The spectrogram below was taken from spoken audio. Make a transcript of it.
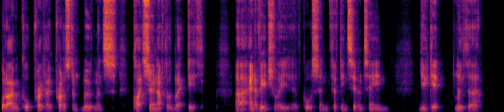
what I would call proto Protestant movements quite soon after the Black Death. Uh, and eventually, of course, in 1517, you get Luther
